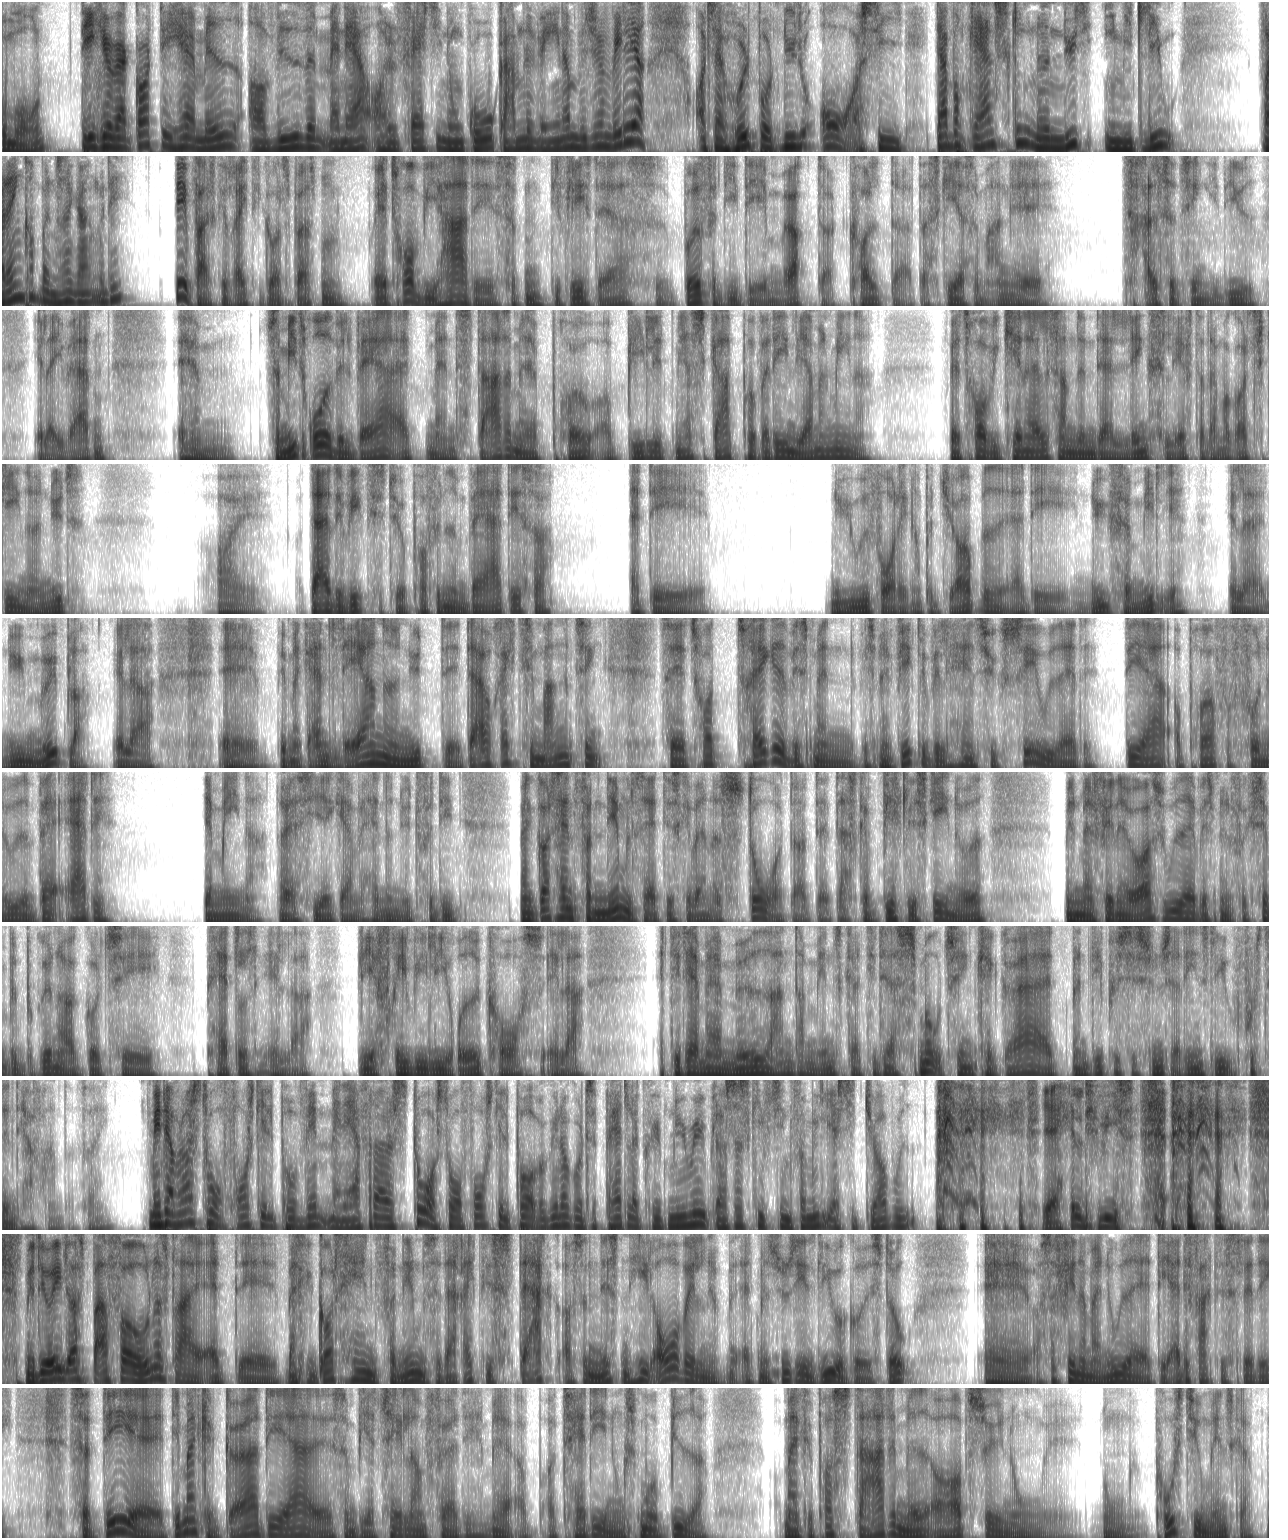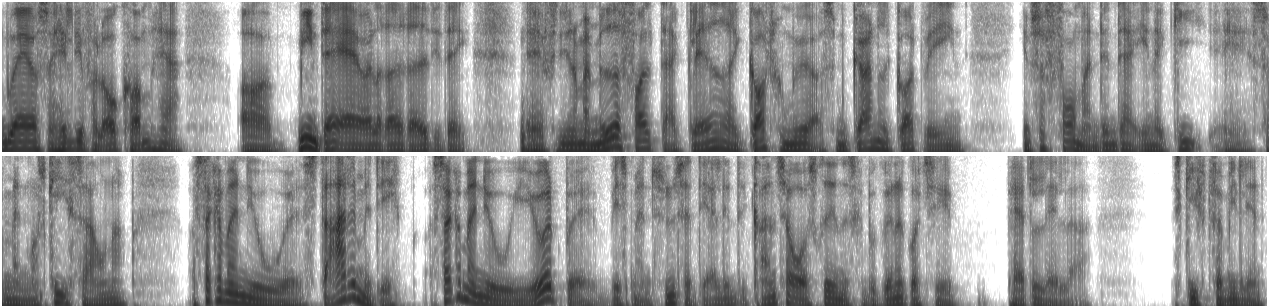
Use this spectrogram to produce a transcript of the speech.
Godmorgen. Det kan være godt det her med at vide, hvem man er og holde fast i nogle gode gamle vaner. Men hvis man vælger at tage hul på et nyt år og sige, der må gerne ske noget nyt i mit liv, hvordan kommer man så i gang med det? Det er faktisk et rigtig godt spørgsmål. Og jeg tror, vi har det sådan, de fleste af os, både fordi det er mørkt og koldt, og der sker så mange øh, trælse ting i livet, eller i verden. Øhm, så mit råd vil være, at man starter med at prøve at blive lidt mere skarp på, hvad det egentlig er, man mener. For jeg tror, vi kender alle sammen den der længsel efter, der må godt ske noget nyt. Og øh, der er det vigtigste jo at prøve at finde ud af, hvad er det så? Er det nye udfordringer på jobbet? Er det en ny familie? Eller nye møbler? Eller øh, vil man gerne lære noget nyt? Øh, der er jo rigtig mange ting. Så jeg tror, tricket, hvis man, hvis man virkelig vil have en succes ud af det, det er at prøve at få fundet ud af, hvad er det, jeg mener, når jeg siger, at jeg gerne vil have noget nyt. Fordi man kan godt have en fornemmelse af, at det skal være noget stort, og der skal virkelig ske noget. Men man finder jo også ud af, hvis man for eksempel begynder at gå til paddle, eller bliver frivillig i Røde Kors, eller at det der med at møde andre mennesker, de der små ting, kan gøre, at man lige pludselig synes, at ens liv fuldstændig har forandret sig. Ikke? Men der er vel også stor forskel på, hvem man er, for der er jo stor, stor forskel på at begynde at gå til paddle og købe nye møbler, og så skifte sin familie og sit job ud. ja, heldigvis. Men det er jo egentlig også bare for at understrege, at øh, man kan godt have en fornemmelse, der er rigtig stærk og sådan næsten helt overvældende, at man synes, at ens liv er gået i stå. Øh, og så finder man ud af, at det er det faktisk slet ikke. Så det, øh, det man kan gøre, det er, øh, som vi har talt om før, det her med at, at tage det i nogle små bidder. Og man kan prøve at starte med at opsøge nogle, øh, nogle positive mennesker. Nu er jeg jo så heldig at få lov at komme her, og min dag er jo allerede reddet i dag. Øh, fordi når man møder folk, der er glade og i godt humør, og som gør noget godt ved en, jamen så får man den der energi, øh, som man måske savner. Og så kan man jo starte med det. Og så kan man jo i øvrigt, hvis man synes, at det er lidt grænseoverskridende, skal begynde at gå til paddle eller skift familien.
